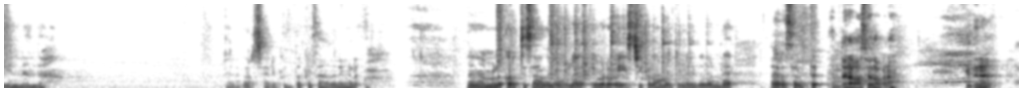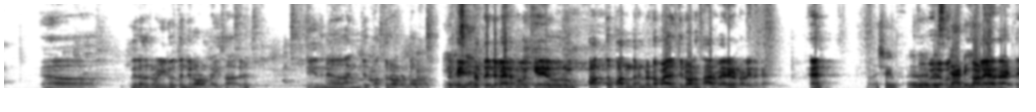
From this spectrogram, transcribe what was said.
പിന്നെന്താ? പിന്നെ കുറച്ച് അലക്കുന്നതൊക്കെ സാധനങ്ങൾ നമ്മൾ കുറച്ച് സാധനങ്ങൾ ഇവിടെ വേസ്റ്റ് കളയാൻ പറ്റില്ല. ഇതുകൊണ്ട് വേറെ സ്ഥലത്ത് എന്തൊരു അവസ്ഥ നോക്കണേ? ഇതിന് ആഹ്, ഇതിന് എത്ര ഇരുപത്തഞ്ച് ഡോളർ ഈ സാധനം ഇതിന് അഞ്ച് പത്ത് ഡോളർ ഉണ്ടാവും ഇതൊക്കെ ഇപ്പോഴത്തെ വില നോക്കിയാൽ ഒരു പത്ത് പന്ത്രണ്ട് രൂപ പതിനഞ്ച് ഡോളർ സാധനം വില ഉണ്ടോ ഇതിനൊക്കെ? ഏഹ് കളയാനായിട്ട്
